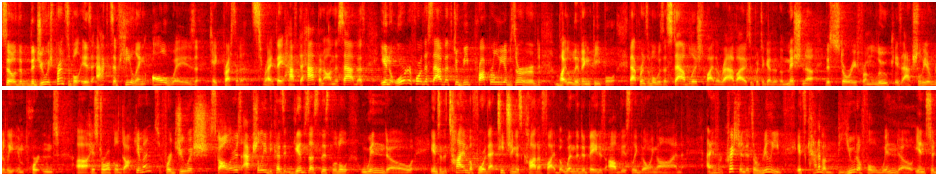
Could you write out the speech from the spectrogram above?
So the, the Jewish principle is acts of healing always take precedence, right? They have to happen on the Sabbath in order for the Sabbath to be properly observed by living people. That principle was established by the rabbis who put together the Mishnah. This story from Luke is actually a really important uh, historical document for Jewish scholars, actually, because it gives us this little window into the time before that teaching is codified, but when the debate is obviously going on. And for Christians, it's a really, it's kind of a beautiful window into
